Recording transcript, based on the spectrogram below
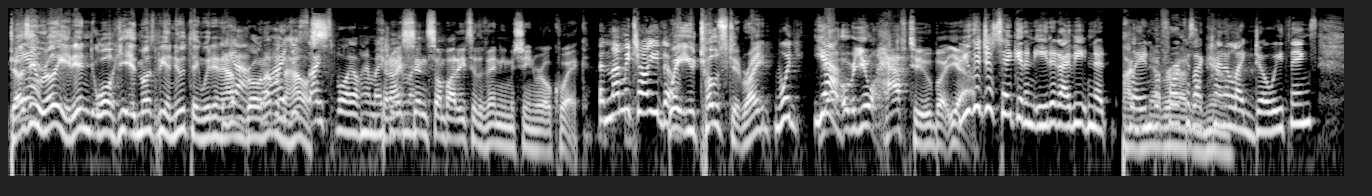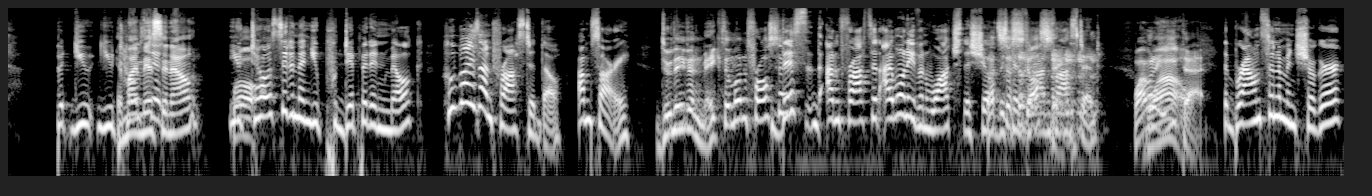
Does he And- really? He didn't. Well, he, it must be a new thing. We didn't have yeah, them growing well, up in I the just, house. I spoil him. I Can treat I him- send somebody to the vending machine real quick? And let me tell you though. Wait, you toast it, right? would yeah. Oh, you don't have to, but yeah. You could just take it and eat it. I've eaten it I've plain never before had because I one, kind of yeah. like doughy things. But you you Am I toast missing it, out? You Well- toast it and then you dip it in milk. Who buys unfrosted though? I'm sorry. Do they even make them unfrosted? This unfrosted. I won't even watch the show That's because disgusting. they're unfrosted. Why would I eat that? The brown cinnamon sugar.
